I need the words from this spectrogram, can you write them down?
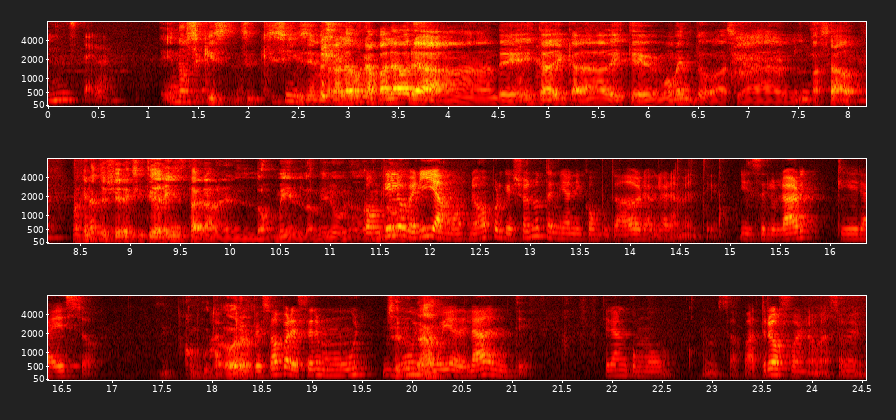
Instagram. Y no sé qué, qué sí, se me trasladó una palabra de esta década, de este momento hacia el pasado. Imagínate si hubiera existido el Instagram en el 2000, 2001. ¿Con qué 2002. lo veríamos, no? Porque yo no tenía ni computadora, claramente. Y el celular, ¿qué era eso? ¿Computadora? Empezó a aparecer muy, muy, muy adelante. Eran como, como un zapatrófono, más o menos.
